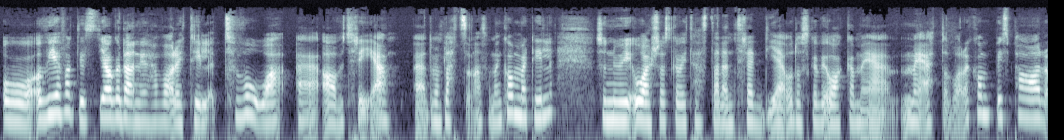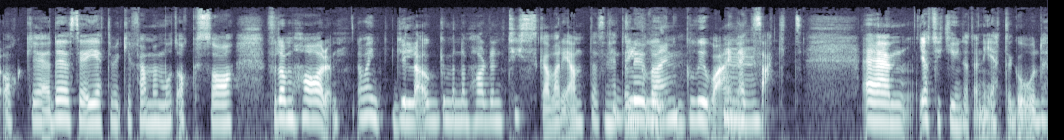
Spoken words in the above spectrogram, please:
Och, och vi har faktiskt, jag och Daniel har varit till två eh, av tre de här platserna som den kommer till. Så nu i år så ska vi testa den tredje och då ska vi åka med, med ett av våra kompispar och eh, det ser jag jättemycket fram emot också. För de har, de har inte glögg men de har den tyska varianten som heter Glühwein. Glühwein. Mm. exakt. Ehm, jag tycker ju inte att den är jättegod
